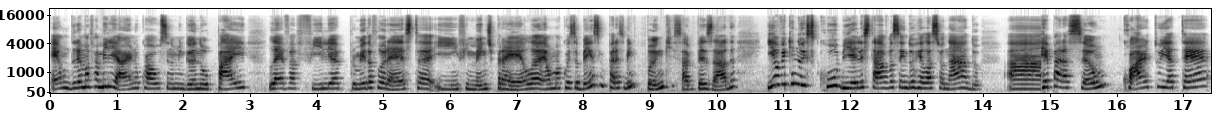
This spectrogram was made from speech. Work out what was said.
é um drama familiar no qual, se não me engano, o pai leva a filha pro meio da floresta e, enfim, mente pra ela. É uma coisa bem assim, parece bem punk, sabe, pesada. E eu vi que no Scooby ele estava sendo relacionado a reparação, quarto e até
